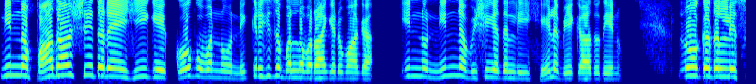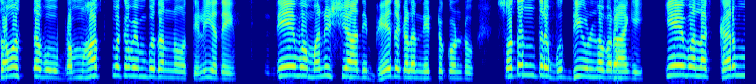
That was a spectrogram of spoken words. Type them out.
ನಿನ್ನ ಪಾದಾಶ್ರಿತರೇ ಹೀಗೆ ಕೋಪವನ್ನು ನಿಗ್ರಹಿಸಬಲ್ಲವರಾಗಿರುವಾಗ ಇನ್ನು ನಿನ್ನ ವಿಷಯದಲ್ಲಿ ಹೇಳಬೇಕಾದುದೇನು? ಲೋಕದಲ್ಲಿ ಸಮಸ್ತವು ಬ್ರಹ್ಮಾತ್ಮಕವೆಂಬುದನ್ನು ತಿಳಿಯದೆ ದೇವ ಮನುಷ್ಯಾದಿ ಭೇದಗಳನ್ನಿಟ್ಟುಕೊಂಡು ಸ್ವತಂತ್ರ ಬುದ್ಧಿಯುಳ್ಳವರಾಗಿ ಕೇವಲ ಕರ್ಮ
